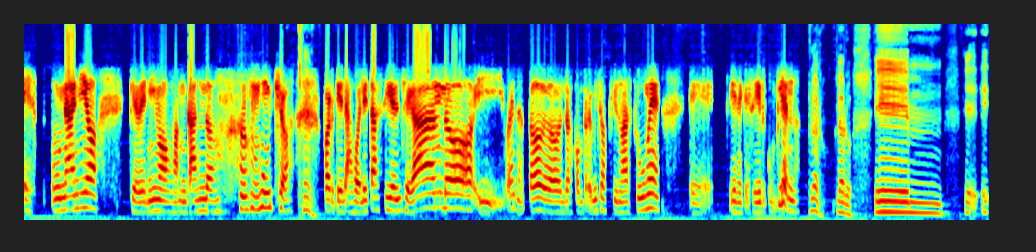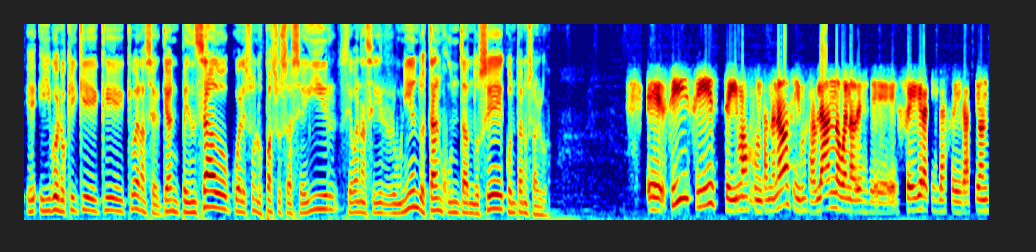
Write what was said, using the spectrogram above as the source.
es, un año que venimos bancando mucho porque las boletas siguen llegando y bueno, todos los compromisos que uno asume eh, tiene que seguir cumpliendo. Claro, claro. Em, eh, eh, y bueno, ¿qué, qué, qué, ¿qué van a hacer? ¿Qué han pensado? ¿Cuáles son los pasos a seguir? ¿Se van a seguir reuniendo? ¿Están juntándose? Contanos algo. sí, sí, seguimos juntándonos, seguimos hablando, bueno, desde FEGRA, que es la Federación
